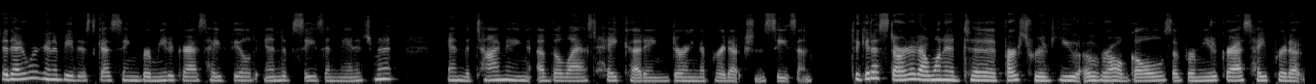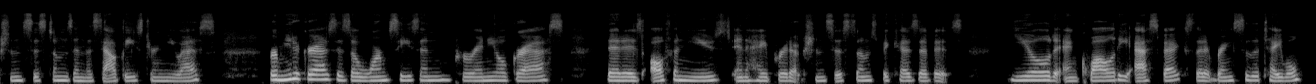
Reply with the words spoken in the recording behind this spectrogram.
Today we're going to be discussing Bermuda grass hayfield end of season management and the timing of the last hay cutting during the production season. To get us started, I wanted to first review overall goals of Bermuda grass hay production systems in the southeastern U.S. Bermuda grass is a warm season perennial grass that is often used in hay production systems because of its yield and quality aspects that it brings to the table.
